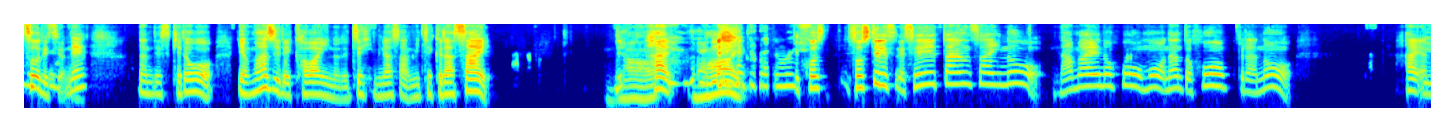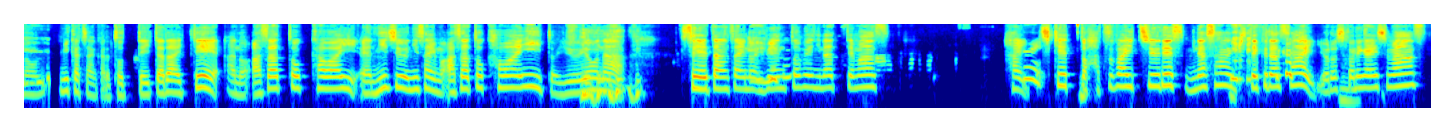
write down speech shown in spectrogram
そうですよね。なんですけど、いや、マジで可愛いので、ぜひ皆さん見てください。はい。ありが。とうございま。ですこそしてですね、生誕祭の名前の方も、なんと、フォープラの、はい、あの、ミカちゃんから取っていただいて、あの、あざとかわいい、え22歳もあざとかわいいというような 生誕祭のイベント名になってます。はい、はいチケット発売中です。皆さん来てください。よろしくお願いします。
